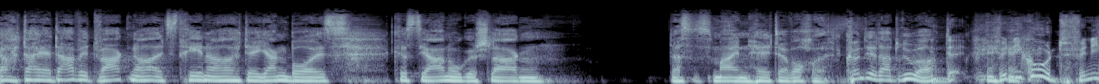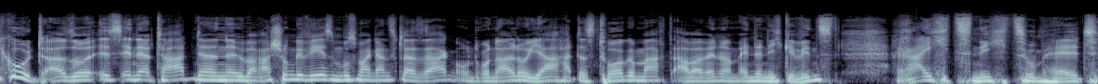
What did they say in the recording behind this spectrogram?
ja, daher David Wagner als Trainer der Young Boys, Cristiano geschlagen. Das ist mein Held der Woche. Könnt ihr da drüber? Finde ich gut, finde ich gut. Also ist in der Tat eine Überraschung gewesen, muss man ganz klar sagen. Und Ronaldo, ja, hat das Tor gemacht, aber wenn du am Ende nicht gewinnst, reicht's nicht zum Held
